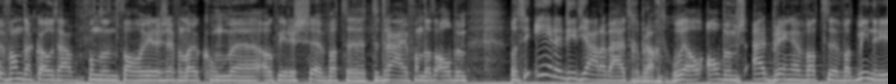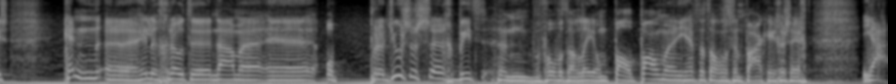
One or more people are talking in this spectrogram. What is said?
van Dakota. Vonden het alweer eens even leuk om ook weer eens wat te draaien van dat album. Wat ze eerder dit jaar hebben uitgebracht. Hoewel albums uitbrengen wat, wat minder is. Ik ken hele grote namen op producersgebied. Een- bijvoorbeeld aan Leon Paul Palme. Die heeft dat al eens een paar keer gezegd. Ja,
